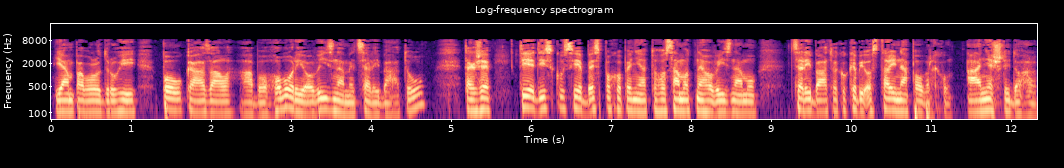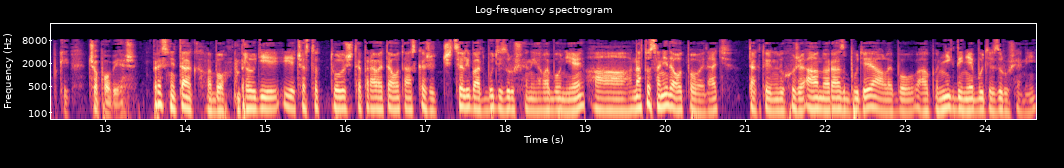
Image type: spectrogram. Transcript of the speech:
Jan Pavol II poukázal alebo hovorí o význame celibátu. Takže tie diskusie bez pochopenia toho samotného významu celibátu ako keby ostali na povrchu a nešli do hĺbky. Čo povieš? Presne tak, lebo pre ľudí je často dôležitá práve tá otázka, že či celibát bude zrušený alebo nie. A na to sa nedá odpovedať takto jednoducho, že áno, raz bude, alebo, alebo nikdy nebude zrušený.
